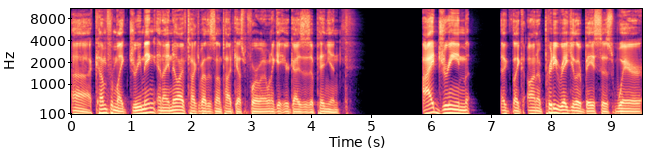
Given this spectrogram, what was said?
uh, come from like dreaming. And I know I've talked about this on podcast before, but I want to get your guys' opinion. I dream like on a pretty regular basis where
